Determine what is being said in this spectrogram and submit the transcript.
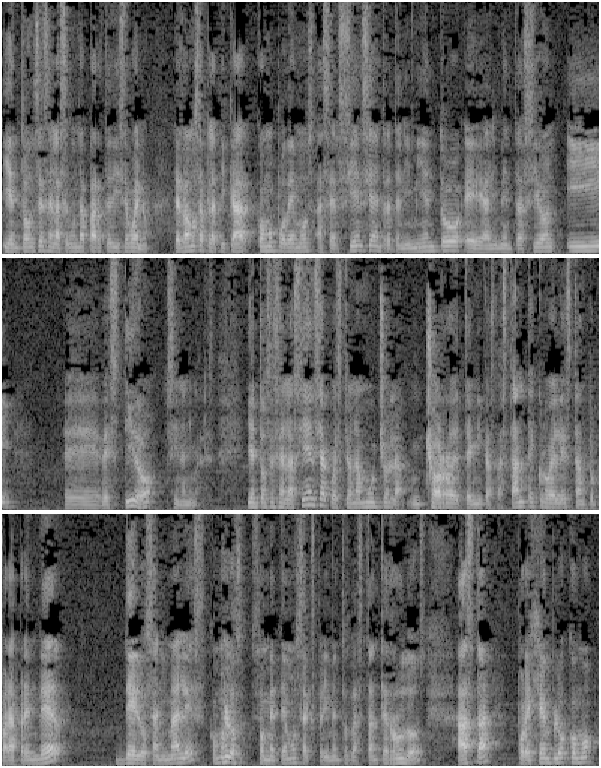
Y entonces en la segunda parte dice, bueno, les vamos a platicar cómo podemos hacer ciencia, entretenimiento, eh, alimentación y eh, vestido sin animales. Y entonces en la ciencia cuestiona mucho un chorro de técnicas bastante crueles, tanto para aprender de los animales, cómo los sometemos a experimentos bastante rudos, hasta, por ejemplo, cómo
